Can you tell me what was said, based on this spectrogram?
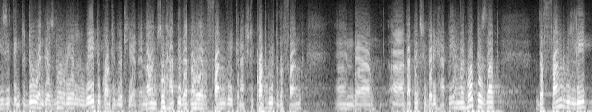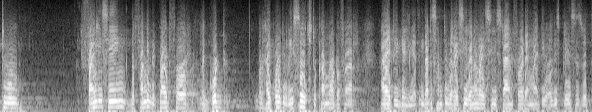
easy thing to do and there was no real way to contribute here. And now I'm so happy that now we have a fund, we can actually contribute to the fund and uh, uh, that makes me very happy. And my hope is that the fund will lead to finally seeing the funding required for like good, well, high quality research to come out of our IIT Delhi. I think that is something that I see whenever I see Stanford, MIT, all these places with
